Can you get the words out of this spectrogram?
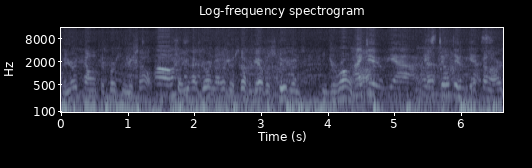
And you're a talented person yourself. Oh. So you have your knowledge yourself, and you have a student in Jerome. I huh? do, yeah, I still do, yes. What kind of art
